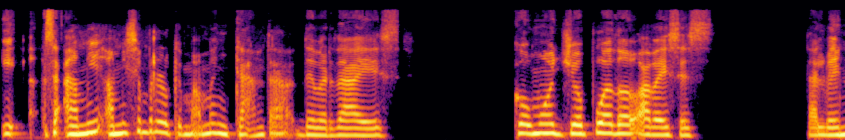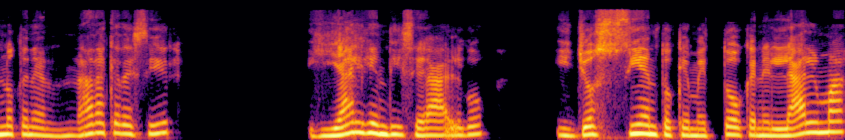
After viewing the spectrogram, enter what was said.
y a mí, a mí siempre lo que más me encanta de verdad es cómo yo puedo a veces tal vez no tener nada que decir y alguien dice algo y yo siento que me toca en el alma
